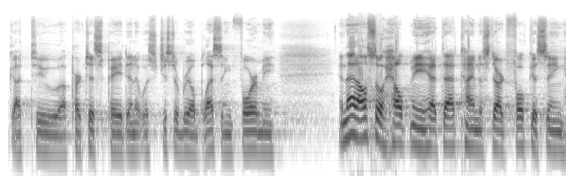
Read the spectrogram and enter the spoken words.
got to uh, participate, and it was just a real blessing for me. And that also helped me at that time to start focusing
